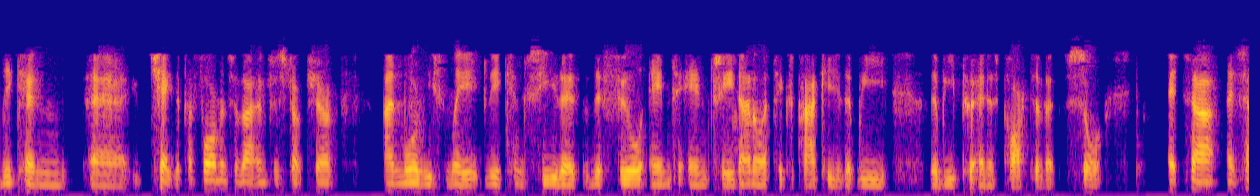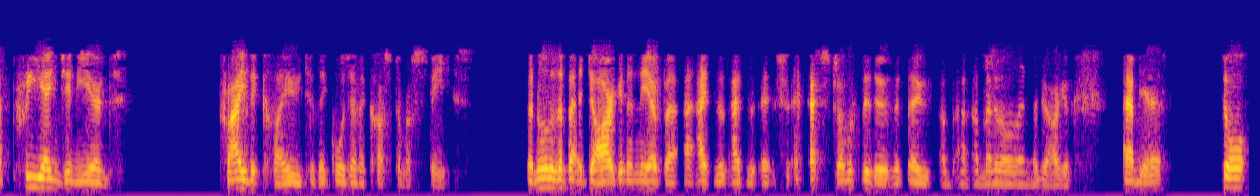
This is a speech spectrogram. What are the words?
they can uh, check the performance of that infrastructure, and more recently, they can see the, the full end-to-end trade analytics package that we that we put in as part of it. So it's a it's a pre-engineered private cloud that goes in a customer space. I know there's a bit of jargon in there, but I, I, I struggle to do it without a, a minimal amount of jargon. Um, yeah. So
